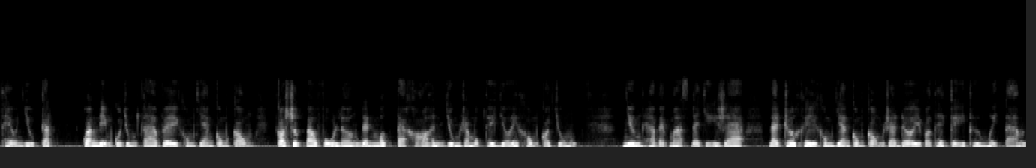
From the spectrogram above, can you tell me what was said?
Theo nhiều cách, quan niệm của chúng ta về không gian công cộng có sức bao phủ lớn đến mức ta khó hình dung ra một thế giới không có chúng. Nhưng Habermas đã chỉ ra là trước khi không gian công cộng ra đời vào thế kỷ thứ 18,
